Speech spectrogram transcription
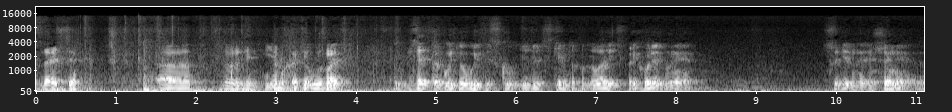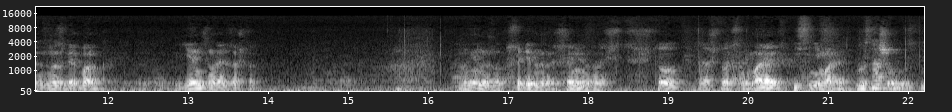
Здрасте. А, добрый день. Я бы хотел узнать, взять какую-то выписку или с кем-то поговорить. Приходит мне судебное решение на Сбербанк. Я не знаю за что. Мне нужно по судебному решению, значит, что за что снимают и снимают. Вы с нашей области?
